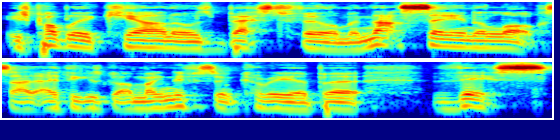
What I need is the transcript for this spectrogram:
is probably Keanu's best film. And that's saying a lot because I, I think he's got a magnificent career. But this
